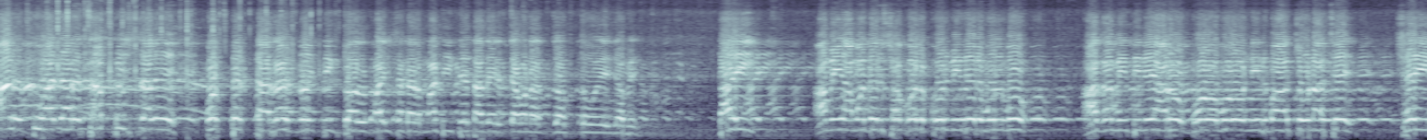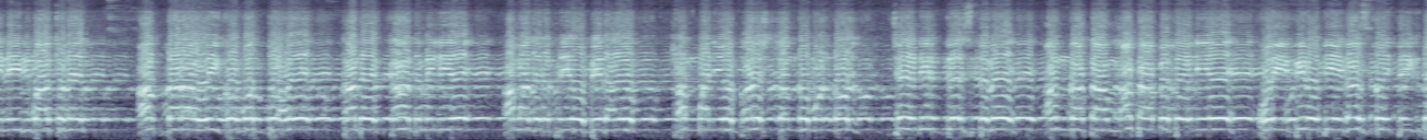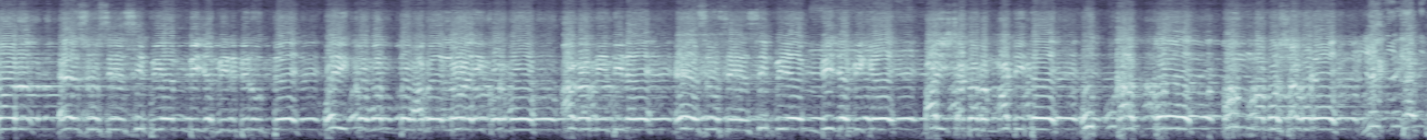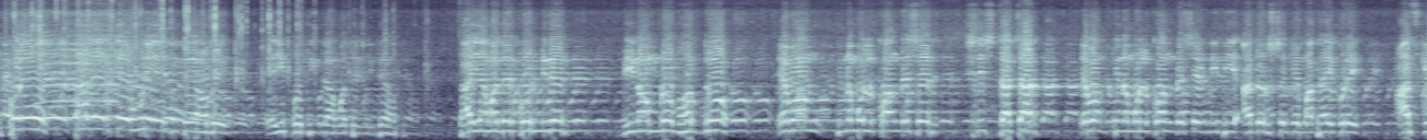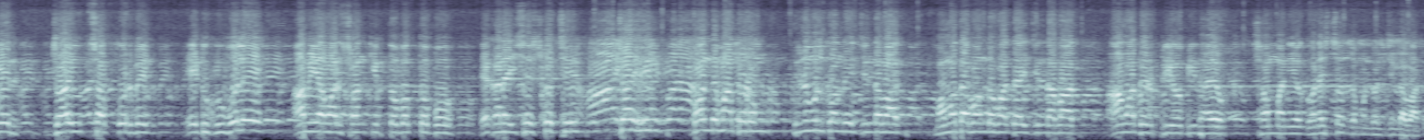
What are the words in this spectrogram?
আর দু হাজার ছাব্বিশ সালে প্রত্যেকটা রাজনৈতিক দল পয়সাটার মাটিতে তাদের জামানত জব্দ হয়ে যাবে। তাই আমি আমাদের সকল কর্মীদের বলব, আগামী দিনে আরও বড় বড় নির্বাচন আছে। সেই নির্বাচনে আপনারা ঐক্যবদ্ধ হয়ে কাঁধে কাঁধ মিলিয়ে আমাদের প্রিয় বিধায়ক সম্মানীয় গণেশ চন্দ্র মন্ডল যে নির্দেশ দেবে, আমরা তা মাথা পেতে নিয়ে ওই বিরোধী রাজনৈতিক দল এসওসি সিপিএম বিজেপির বিরুদ্ধে ঐক্যবদ্ধ ভাবে লড়াই করব। আগামী দিনে এসওসি সিপিএম বিজেপিকে বাইশাটার মাটিতে উৎখাত করে, বঙ্গোপসাগরে নিক্ষেপ করে তাদেরকে উড়িয়ে দিতে হবে। এই প্রতিজ্ঞা আমাদের নিতে হবে। তাই আমাদের কর্মীদের বিনম্র, ভদ্র এবং তৃণমূল কংগ্রেসের শিষ্টাচার এবং তৃণমূল কংগ্রেসের নীতি আদর্শকে মাথায় করে আজকের জয় উৎসব করবেন এটুকু বলে আমি আমার সংক্ষিপ্ত বক্তব্য এখানেই শেষ করছি। জয় হিন্দ, বন্দে মাতরম, তৃণমূল কংগ্রেস জিন্দাবাদ, মমতা বন্দ্যোপাধ্যায় জিন্দাবাদ, আমাদের প্রিয় বিধায়ক, সম্মানীয় গণেশ চন্দ্র মন্ডল জিন্দাবাদ।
